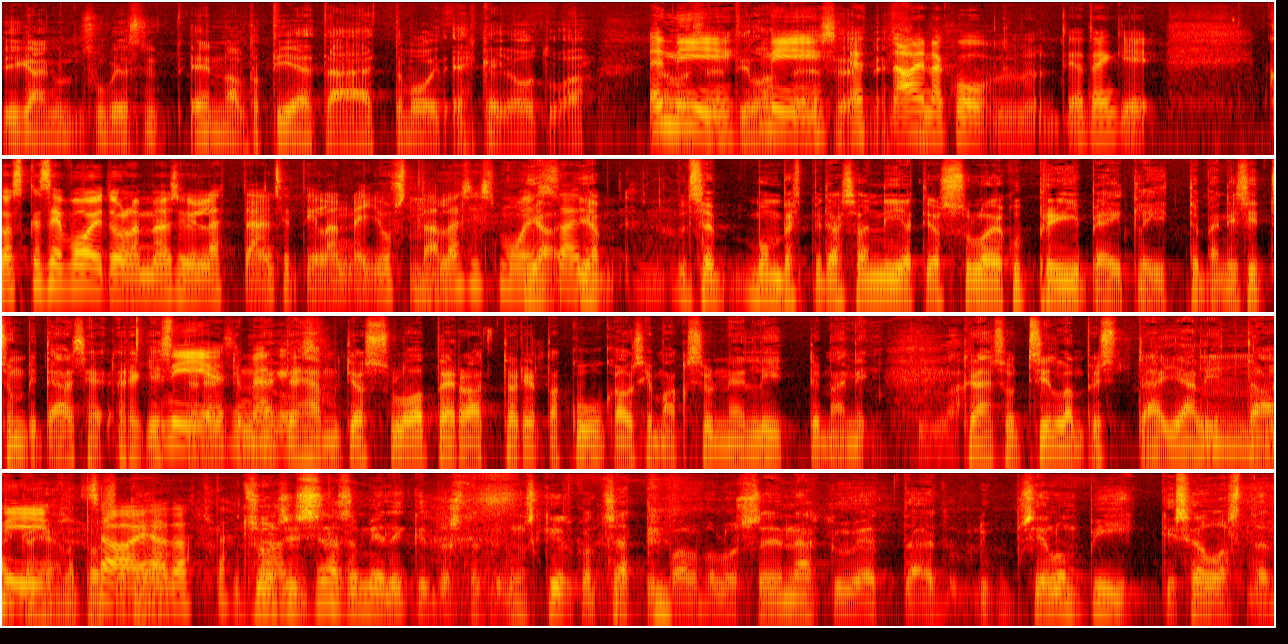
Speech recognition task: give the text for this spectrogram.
ikään kuin sun pitäisi nyt ennalta tietää, että voit ehkä joutua tällaiseen Niin, niin tilanteeseen. että aina kun jotenkin, koska se voi tulla myös yllättäen se tilanne just tällaisissa muissa. Ja, ja se mun mielestä pitäisi olla niin, että jos sulla on joku prepaid-liittymä, niin sit sun pitää se rekisteröityminen esimerkiksi. tehdä, mutta jos sulla on operaattorilta kuukausimaksuinen liittymä, niin Kyllä. kyllähän sut silloin pystytään jäljittämään aika niin, helposti. se on ihan totta. Mutta se on siis sinänsä mielenkiintoista, että kirkon chattipalveluissa se näkyy, että, niinku siellä on piikki sellaisten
